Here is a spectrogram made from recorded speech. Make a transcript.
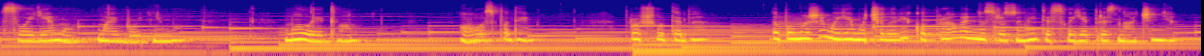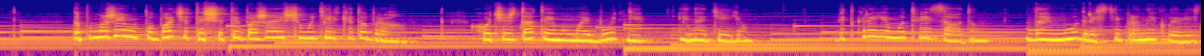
в своєму майбутньому. Молитва. Господи, прошу Тебе, допоможи моєму чоловіку правильно зрозуміти своє призначення. Допоможи йому побачити, що ти бажаєш йому тільки добра, хочеш дати йому майбутнє і надію. Відкрий йому твій задум, дай мудрість і проникливість,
